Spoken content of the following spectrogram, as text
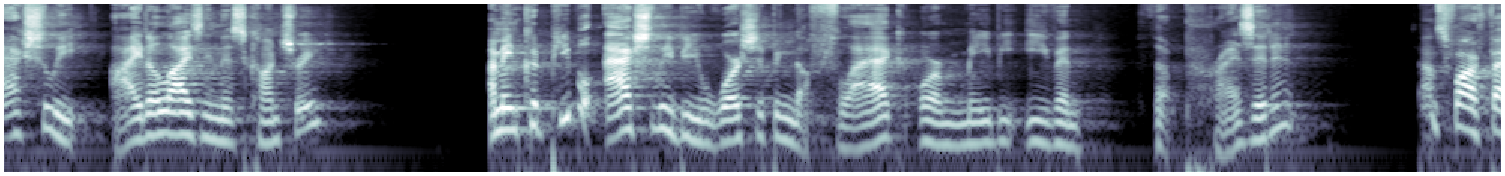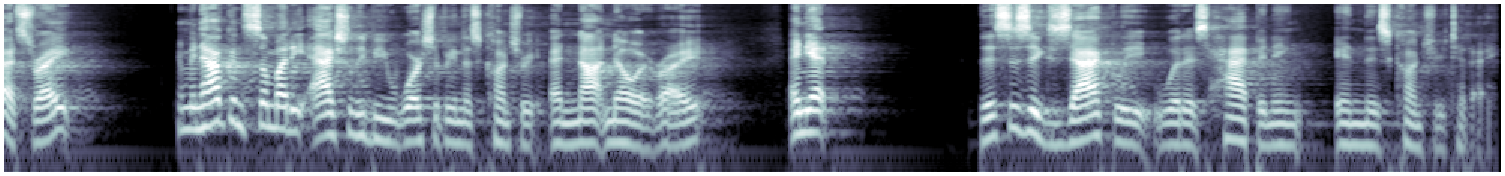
actually idolizing this country? I mean, could people actually be worshiping the flag or maybe even the president? Sounds far fetched, right? I mean, how can somebody actually be worshiping this country and not know it, right? And yet, this is exactly what is happening in this country today.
